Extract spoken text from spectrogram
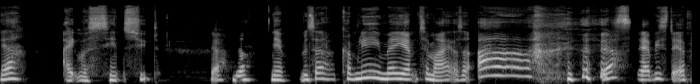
Ja, ej hvor sindssygt. Ja. ja. ja. Men så kom lige med hjem til mig, og så, ah, ja. stab i stab.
